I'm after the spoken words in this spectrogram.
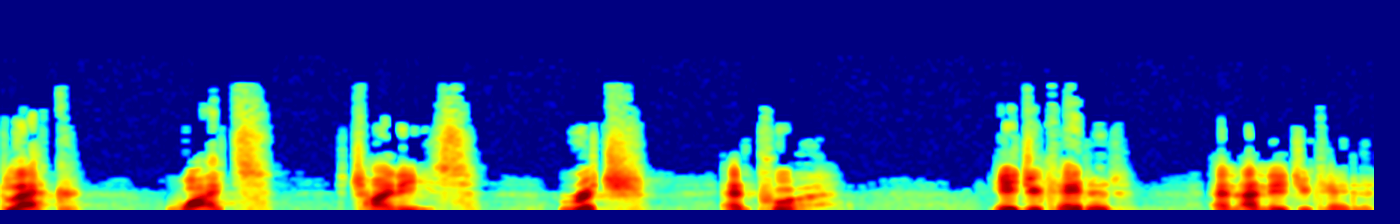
black, white, Chinese. Rich and poor, educated and uneducated.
